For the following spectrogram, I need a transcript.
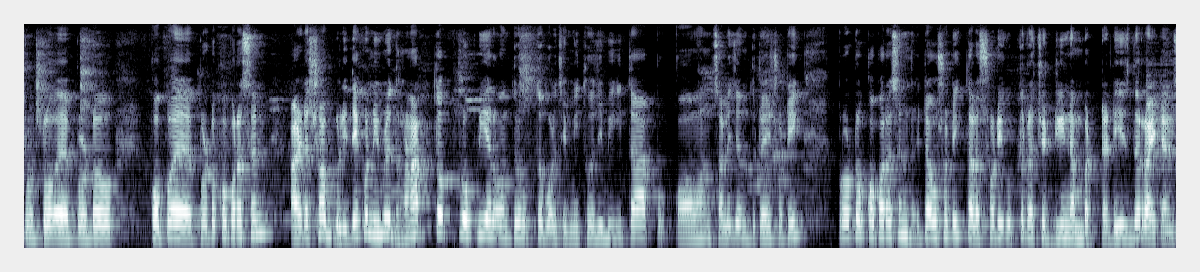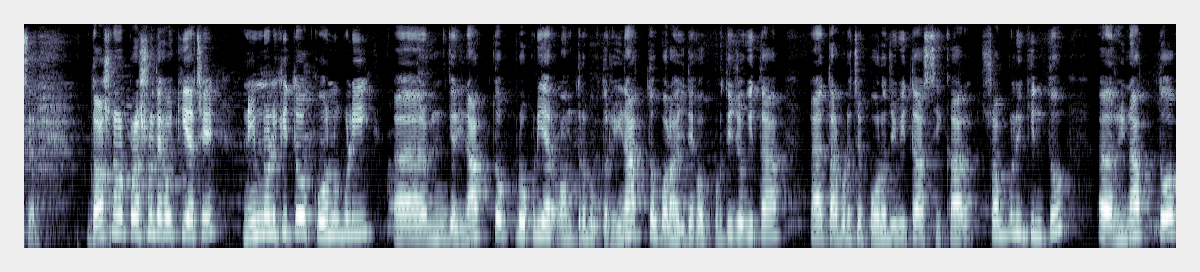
প্রোটো প্রোটো প্রোটোকপারেশন, আর এটা সবগুলি। দেখো নিম্ন ধনাত্মক প্রক্রিয়ার অন্তর্ভুক্ত বলেছে কমন সালিজম, দুটাই সঠিক। প্রোটোকপারেশন, এটাও সঠিক। তাহলে সঠিক উত্তর হচ্ছে ডি নাম্বারটা। D is the right answer. দশ নম্বর প্রশ্ন দেখো কি আছে? নিম্নলিখিত কোনগুলি ঋণাত্মক প্রক্রিয়ার অন্তর্ভুক্ত, ঋণাত্মক বলা হয় দেখো প্রতিযোগিতা তারপর হচ্ছে পরজীবিতা শিকার, সবগুলি কিন্তু ঋণাত্মক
